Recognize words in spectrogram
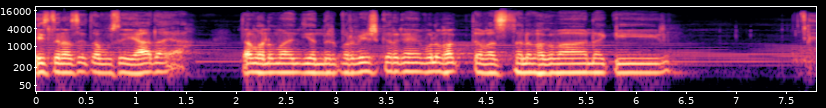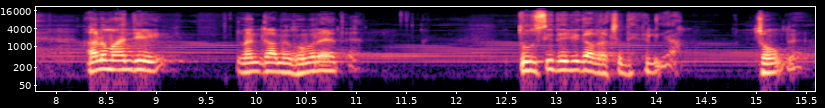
इस तरह से तब उसे याद आया। तब हनुमान जी अंदर प्रवेश कर गए, बोलो, भक्त वत्सल भगवान की हनुमान जी लंका में घूम रहे थे। तुलसी देवी का वृक्ष देख लिया, चौंक गए।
